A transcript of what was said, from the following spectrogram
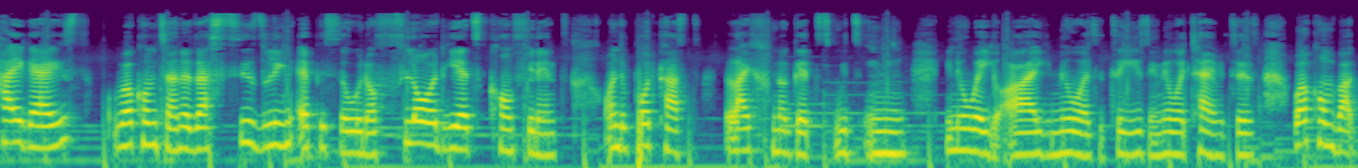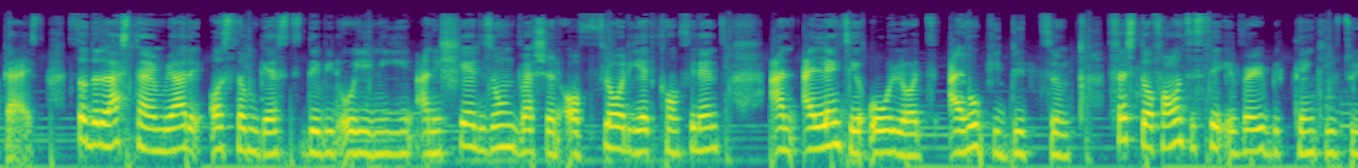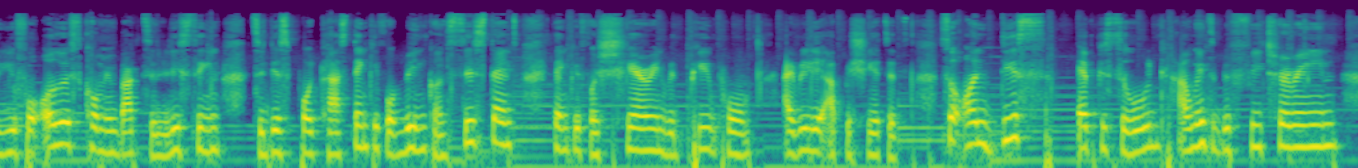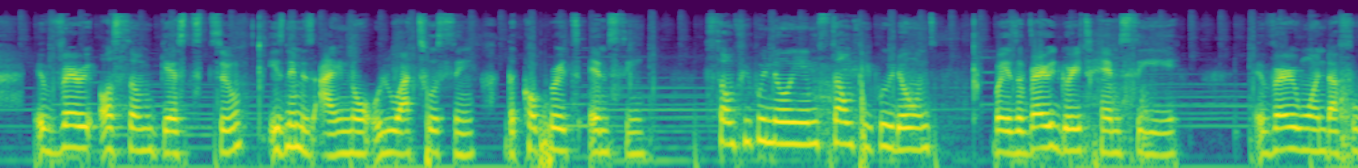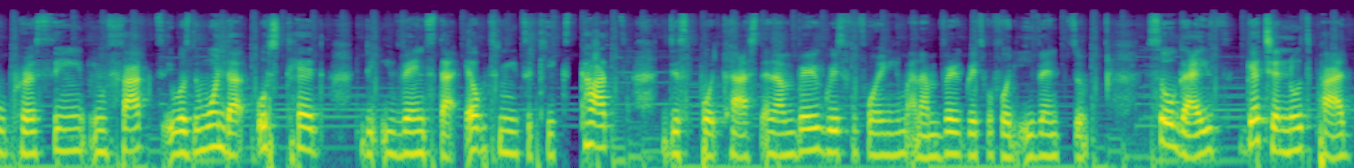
Hi, guys. Welcome to another sizzling episode of Flawed Yet Confident on the podcast Life Nuggets with Amy. You know where you are, you know what it is, you know what time it is. Welcome back, guys. So, the last time we had an awesome guest, David Oyemi, and he shared his own version of Flawed Yet Confident, and I learned a whole lot. I hope you did too. First off, I want to say a very big thank you to you for always coming back to listen to this podcast. Thank you for being consistent. Thank you for sharing with people. I really appreciate it. So, on this episode, I'm going to be featuring a very awesome guest too. His name is Aino Oluwatosin, the corporate MC. Some people know him, some people don't, but he's a very great MC, a very wonderful person. In fact, it was the one that hosted the event that helped me to kickstart this podcast, and I'm very grateful for him and I'm very grateful for the event too. So, guys, get your notepad,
